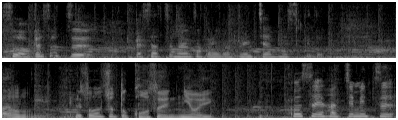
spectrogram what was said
そうガサツガサツなところが取れちゃうんですけど。なるほど。でそのちょっと香水匂い。香水蜂蜜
